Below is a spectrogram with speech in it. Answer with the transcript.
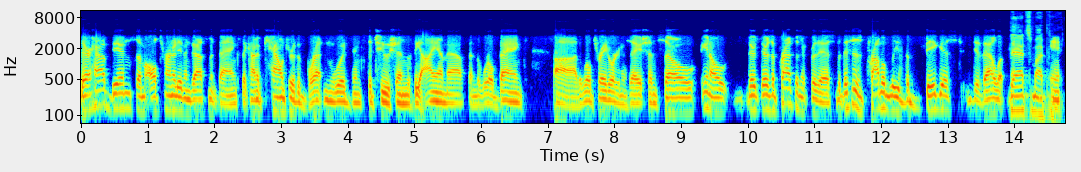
there have been some alternative investment banks that kind of counter the Bretton Woods institutions, the IMF and the World Bank, uh, the World Trade Organization. So, you know, there, there's a precedent for this, but this is probably the biggest development. That's my point.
